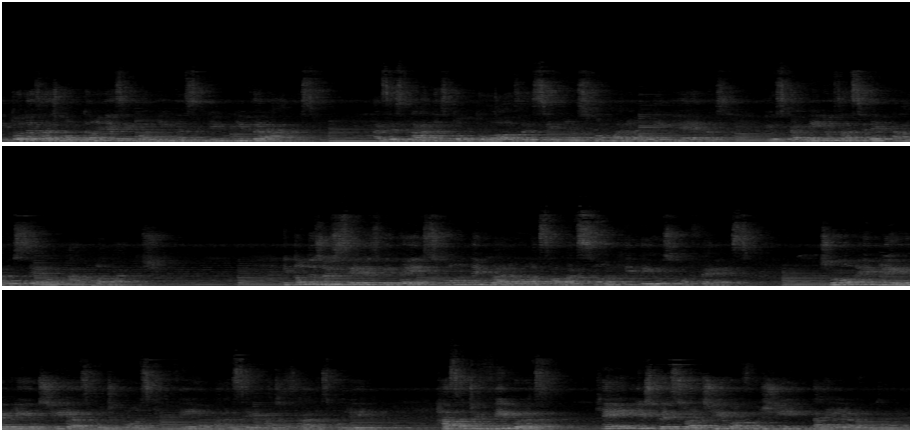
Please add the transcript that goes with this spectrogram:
e todas as montanhas e colinas niveladas. As estradas tortuosas se transformarão em retas e os caminhos acidentados serão aplanados. E todos os seres viventes contemplarão a salvação que Deus oferece. João repreendia as multidões que vinham para ser batizadas por ele. Raça de víboras, quem lhes persuadiu a fugir da ira vindoura?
